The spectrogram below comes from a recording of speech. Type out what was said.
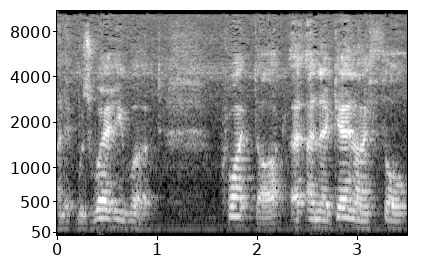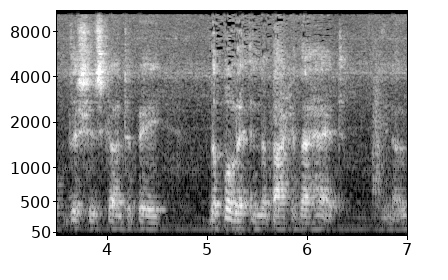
and it was where he worked, quite dark, and again I thought this is going to be the bullet in the back of the head, you know.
